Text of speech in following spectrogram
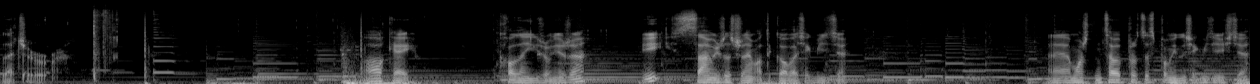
Fletcher. Okej. Kolejni żołnierze. I sami już zaczynają atakować, jak widzicie. E, może ten cały proces pominąć, jak widzieliście.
